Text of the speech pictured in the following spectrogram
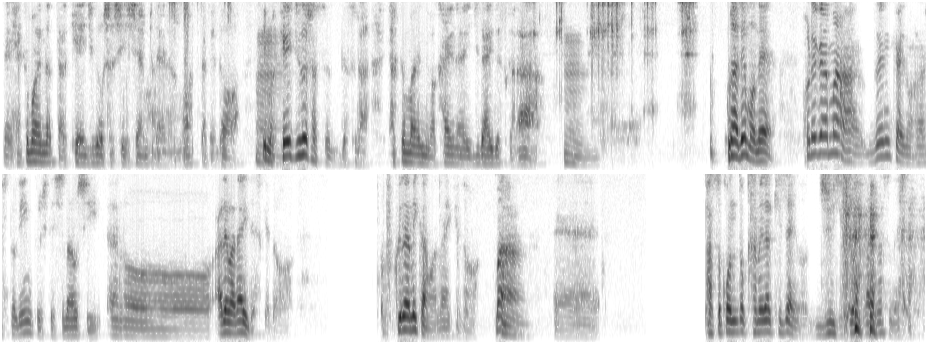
えー100万円だったら軽自動車新車みたいなのもあったけど、今、うん軽自動車ですら100万円では買えない時代ですから、うん。まあでもね、これがまあ前回の話とリンクしてしまうし、あのーあれはないですけど、膨らみ感はないけど、まあ、えーパソコンとカメラ機材の充実は分かりますね。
